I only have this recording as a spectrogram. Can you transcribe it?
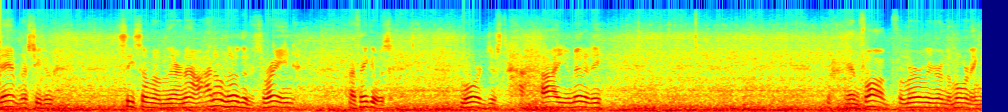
dampness. You can see some of them there now. I don't know that it's rained. I think it was more just high humidity and fog from earlier in the morning.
